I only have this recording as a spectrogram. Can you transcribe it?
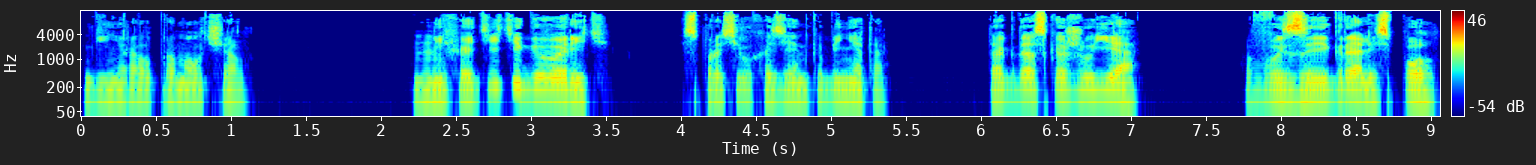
Генерал промолчал. «Не хотите говорить?» — спросил хозяин кабинета. «Тогда скажу я. Вы заигрались, Пол.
